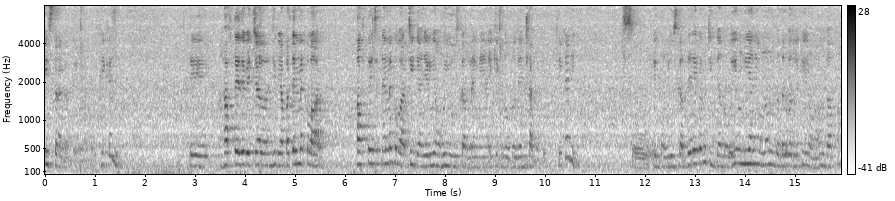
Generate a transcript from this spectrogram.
ਇਸ ਤਰ੍ਹਾਂ ਕਰਦੇ ਰਹਾਂਗੇ ਠੀਕ ਹੈ ਜੀ? ਤੇ ਹਫ਼ਤੇ ਦੇ ਵਿੱਚ ਜਿਵੇਂ ਆਪਾਂ ਤਿੰਨ ਕੁ ਵਾਰ, ਹਫ਼ਤੇ 'ਚ ਤਿੰਨ ਕੁ ਵਾਰ ਚੀਜ਼ਾਂ ਜਿਹੜੀਆਂ ਉਹ ਯੂਜ਼ ਕਰ ਲੈਂਦੇ ਆ, ਇੱਕ ਇੱਕ, ਦੋ ਦੋ ਦਿਨ ਛੱਡ ਕੇ। ਠੀਕ ਹੈ ਜੀ? ਸੋ ਇਦਾਂ ਯੂਜ਼ ਕਰਦੇ ਰਹੇ ਕਰੋ ਚੀਜ਼ਾਂ ਤਾਂ ਉਹੀ ਹੁੰਦੀਆਂ ਨੇ, ਉਹਨਾਂ ਨੂੰ ਬਦਲ ਬਦਲ ਕੇ ਲਾਉਣਾ ਹੁੰਦਾ ਆਪਾਂ।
